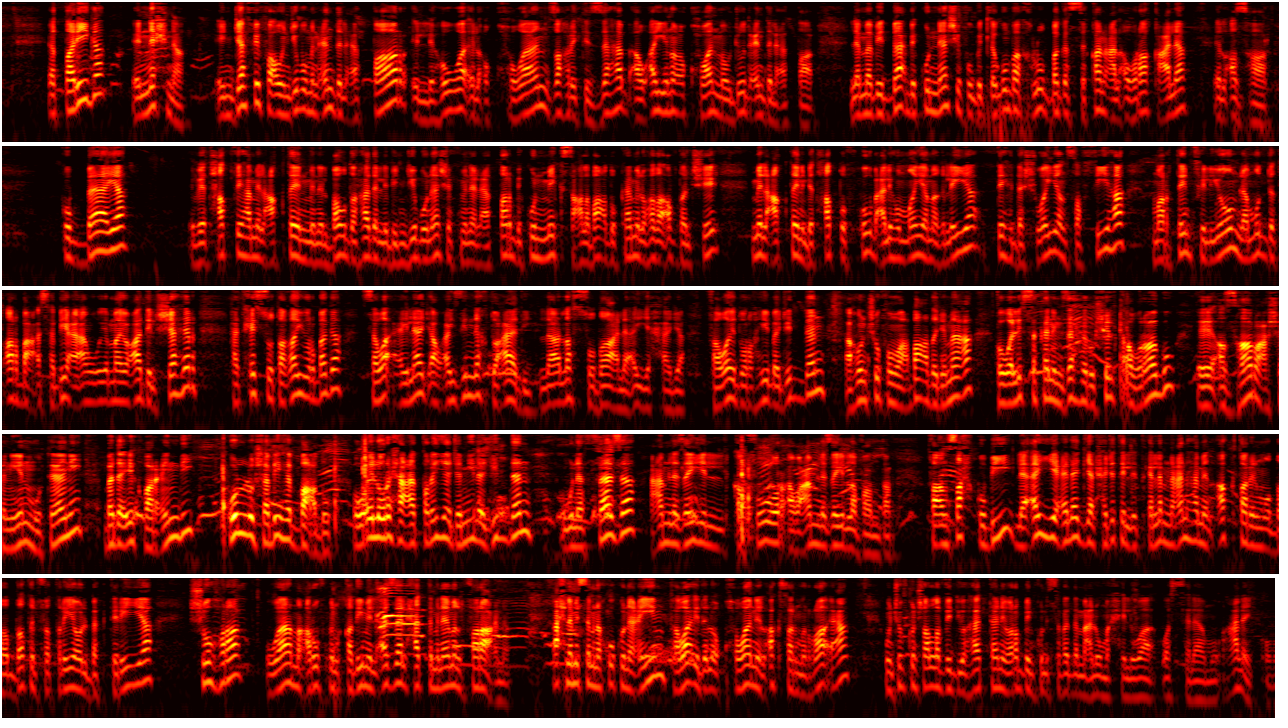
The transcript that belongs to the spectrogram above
الطريقة إن إحنا نجففه أو نجيبه من عند العطار اللي هو الأقحوان زهرة الذهب أو أي نوع أقحوان موجود عند العطار. لما بيتباع بيكون ناشف وبتلاقوه مخلوط بقى السيقان على الأوراق على الأزهار. كوباية بيتحط فيها ملعقتين من ال powder هذا اللي بنجيبه ناشف من العطار بيكون mix على بعضه كامل وهذا أفضل شيء. ملعقتين بيتحطوا في كوب عليهم مية مغلية تهدى شوية نصفيها مرتين في اليوم لمدة أربع أسابيع أو ما يعادل شهر. هتحسوا تغير بقى سواء علاج أو عايزين ناخده عادي لا لا الصداع لا حاجة. فوائده رهيبة جدا. أهو نشوفه مع بعض يا جماعة. هو لسه كان مزهر وشلت أوراقه آه، أزهاره عشان ينمو تاني. بدأ يكبر عندي. كله شبيه ببعضه. وله ريحة عطرية جميلة جدا ونفاذة. عاملة زي الكافور أو عاملة زي اللافندر. فأنصحكم بيه لأي علاج للحاجات اللي اتكلمنا عنها من أكثر المضادات الفطرية والبكتيرية شهرة ومعروف من قديم الأزل حتى من أيام الفراعنة. أحلى مسا من أخوكم نعيم فوائد الأقحوان الأكثر من رائعة ونشوفكم إن شاء الله في فيديوهات تانية. ورب نكون استفدنا معلومة حلوة والسلام عليكم.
